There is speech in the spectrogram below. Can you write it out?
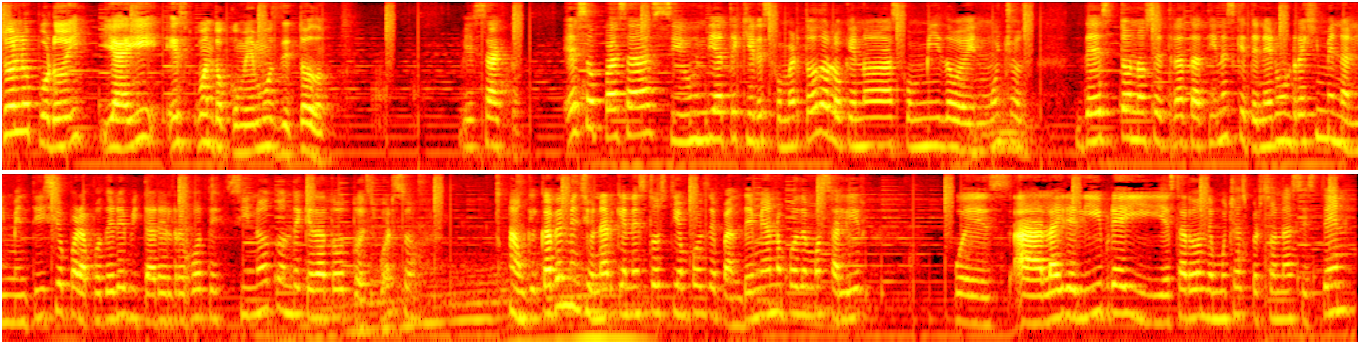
solo por hoy y ahí es cuando comemos de todo. Exacto. Eso pasa si un día te quieres comer todo lo que no has comido en muchos. De esto no se trata, tienes que tener un régimen alimenticio para poder evitar el rebote, si no, ¿dónde queda todo tu esfuerzo? Aunque cabe mencionar que en estos tiempos de pandemia no podemos salir pues al aire libre y estar donde muchas personas estén,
